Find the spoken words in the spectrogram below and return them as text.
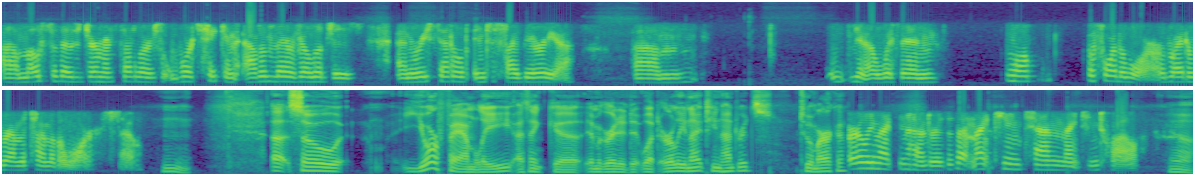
Uh, most of those German settlers were taken out of their villages and resettled into Siberia. Um, you know, within well before the war, or right around the time of the war. So, hmm. uh, so your family, I think, uh, immigrated at what early 1900s to America. Early 1900s, about 1910, 1912. Yeah,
